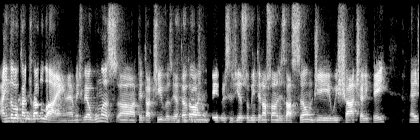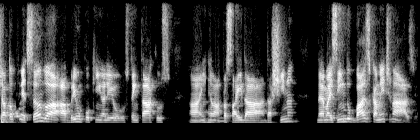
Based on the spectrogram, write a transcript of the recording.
ainda localizado lá, hein, né? A gente vê algumas uh, tentativas, e até eu estava lendo um paper esses dias sobre internacionalização de WeChat e Alipay, né, já estão começando a abrir um pouquinho ali os tentáculos ah, para sair da, da China, né, mas indo basicamente na Ásia.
